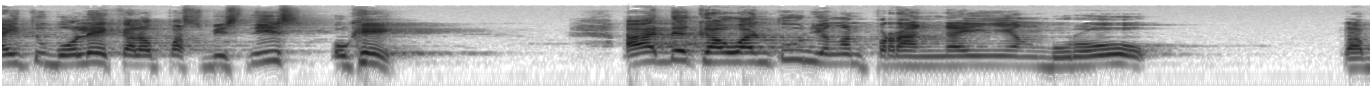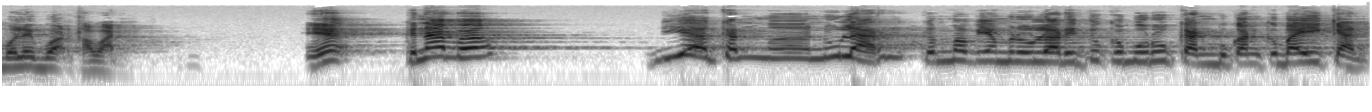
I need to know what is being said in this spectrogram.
Ah, itu boleh kalau pas bisnis, oke. Okay. Ada kawan tuh jangan perangai yang buruk. Tak boleh buat kawan. Ya, kenapa? Dia akan menular. Kemap yang menular itu keburukan, bukan kebaikan.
